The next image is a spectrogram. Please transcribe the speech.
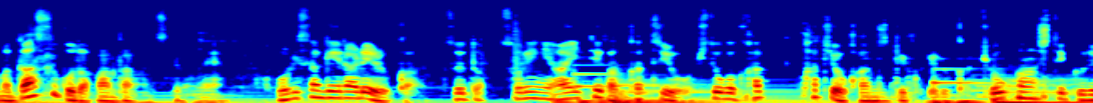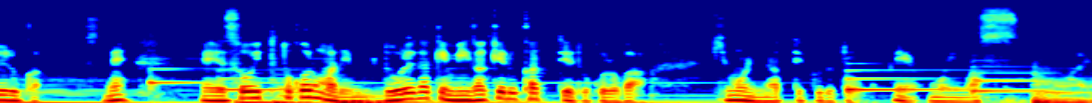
まあ、出すことは簡単なんですけどね、掘り下げられるか、それとそれに相手が価値を、人が価値を感じてくれるか、共感してくれるかですね、えー、そういったところまでどれだけ磨けるかっていうところが肝になってくると、ね、思います。はい、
